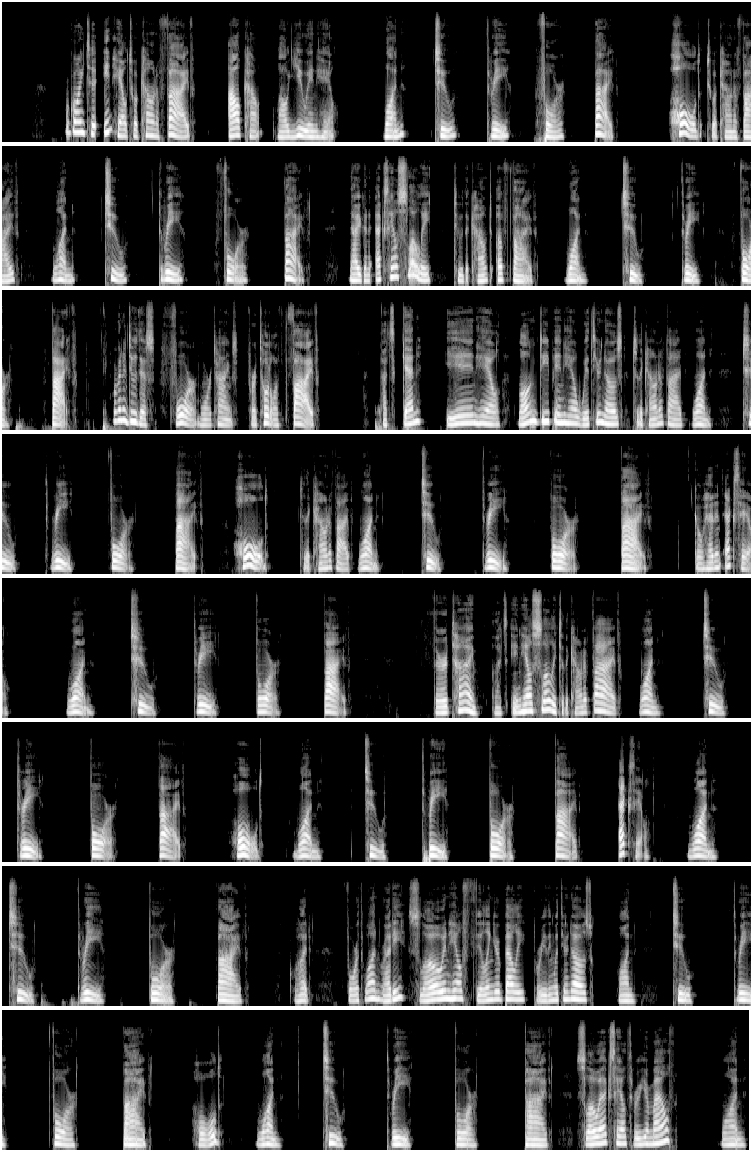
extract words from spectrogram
We're going to inhale to a count of five. I'll count while you inhale. One, two, three, four, five. Hold to a count of five. One, two, three, four, five. Now you're going to exhale slowly to the count of five. One, two, three, four, five. We're going to do this four more times for a total of five. That's again, inhale, long, deep inhale with your nose to the count of five. One, two, three, four, five. Hold to the count of five. One, two, three, four, five. Go ahead and exhale. One, two, three, four, five. Third time. Let's inhale slowly to the count of five. One, two, three, four, five. Hold. One, two, three, four, five. Exhale. One, two, three, four, five. Good. Fourth one, ready? Slow inhale, filling your belly, breathing with your nose. One, two, three, four, five. Hold. One, two, three, four, five. Slow exhale through your mouth. One,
